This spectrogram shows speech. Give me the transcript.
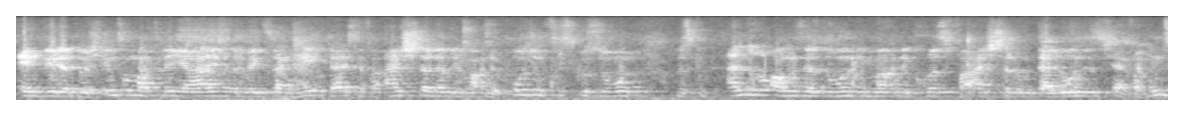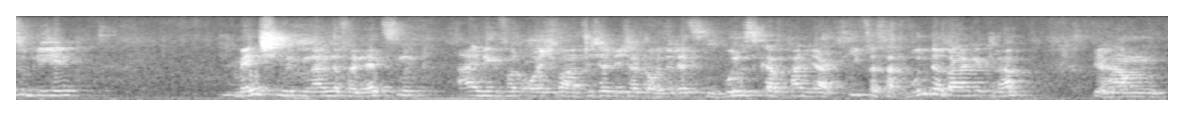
Entweder durch Infomaterialien oder wenn sie sagen, hey, da ist eine Veranstaltung, wir machen eine Podiumsdiskussion und es gibt andere Organisationen, die machen eine große Veranstaltung, da lohnt es sich einfach hinzugehen. Menschen miteinander vernetzen. Einige von euch waren sicherlich halt auch in der letzten Bundeskampagne aktiv, das hat wunderbar geklappt. Wir haben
